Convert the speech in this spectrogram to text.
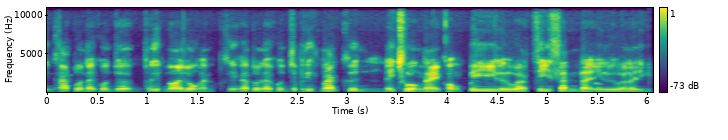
สินค้าตัวไหนควรจะผลิตน้อยลงสินค้าตัวไหนควรจะผลิตมากขึ้นในช่วงไหนของปีหรือว่าซีซั่นไหนหรือว่าอะไรอย่างเงี้ย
